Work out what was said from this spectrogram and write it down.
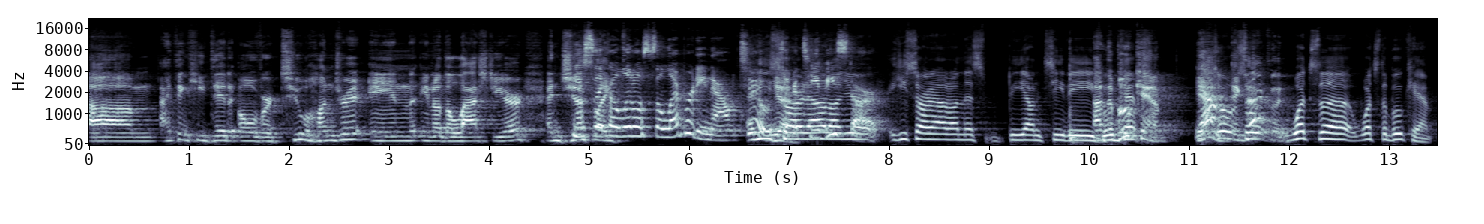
um, I think he did over 200 in you know the last year, and just He's like, a little celebrity now too. And he He's started like a out TV on star. your. He started out on this be on TV on the boot camp. Yeah, So- exactly. So what's the what's the boot camp?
